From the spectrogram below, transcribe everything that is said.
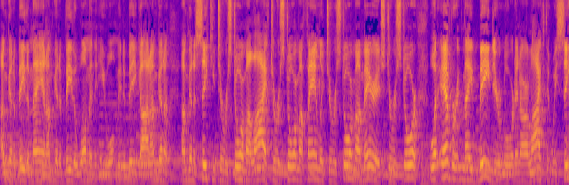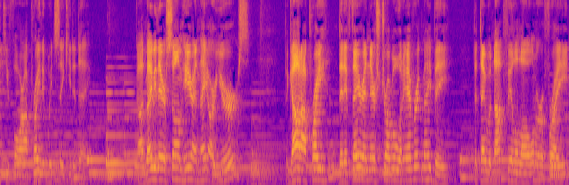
I'm going to be the man, I'm going to be the woman that you want me to be, God. I'm going to I'm going to seek you to restore my life, to restore my family, to restore my marriage, to restore whatever it may be, dear Lord, in our life that we seek you for. I pray that we'd seek you today. God, maybe there are some here and they are yours. But God, I pray that if they're in their struggle, whatever it may be, that they would not feel alone or afraid,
